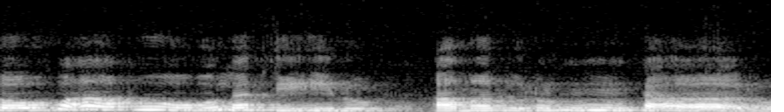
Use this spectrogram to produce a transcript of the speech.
తొవ్వా పువ్వుల తీరు అమరులుంటారు.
